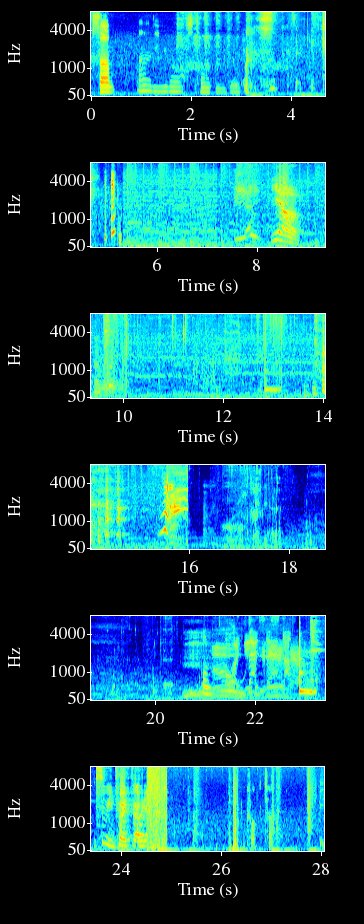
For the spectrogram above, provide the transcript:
Somebody wants Tokyo. Yo. Oh, do that. Oh. So we both throw it out. Cock tuck. Big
